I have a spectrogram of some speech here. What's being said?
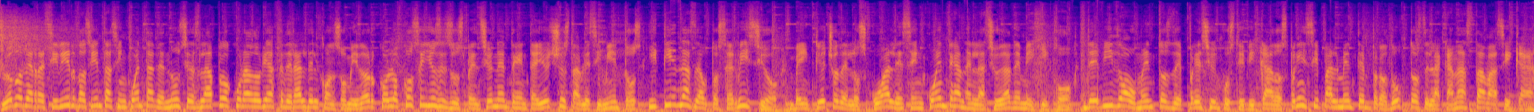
Luego de recibir 250 denuncias, la Procuraduría Federal del Consumidor colocó sellos de suspensión en 38 establecimientos y tiendas de autoservicio, 28 de los cuales se encuentran en la Ciudad de México, debido a aumentos de precio injustificados, principalmente en productos de la canasta básica.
